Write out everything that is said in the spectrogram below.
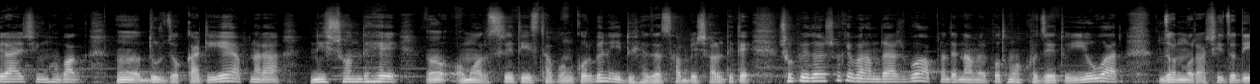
প্রায় সিংহভাগ দুর্যোগ কাটিয়ে আপনারা নিঃসন্দেহে অমর স্মৃতি স্থাপন করবেন এই দুই হাজার ছাব্বিশ সালটিতে। সুপ্রিয় দর্শক, এবার আমরা আসব আপনাদের নামের প্রথম অক্ষর, যেহেতু ইউ আর জন্মরাশি যদি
